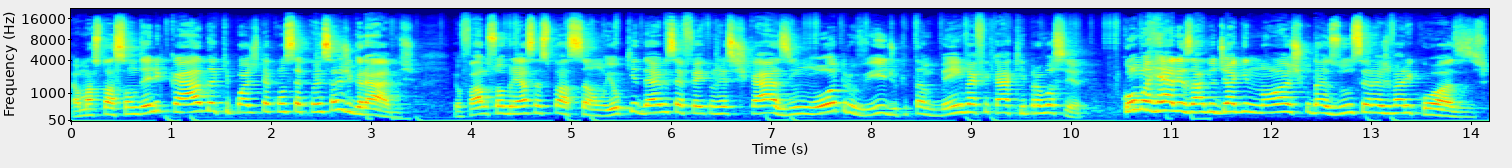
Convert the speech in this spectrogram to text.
É uma situação delicada que pode ter consequências graves. Eu falo sobre essa situação e o que deve ser feito nesses casos em um outro vídeo que também vai ficar aqui para você. Como é realizado o diagnóstico das úlceras varicosas?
